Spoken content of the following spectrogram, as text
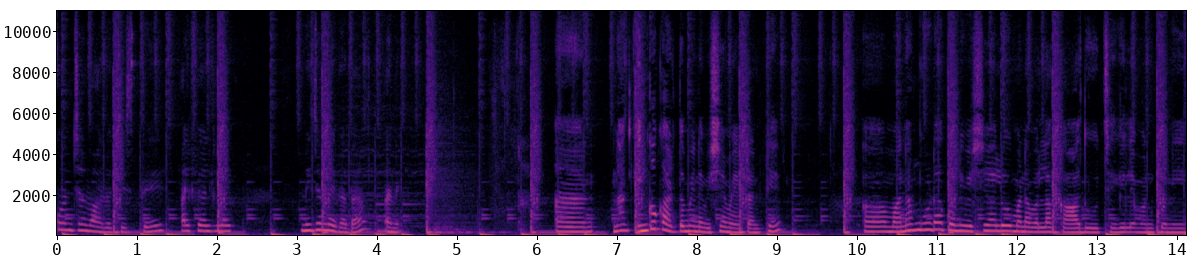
కొంచెం ఆలోచిస్తే ఐ ఫెల్ లైక్ నిజమే కదా అని. అండ్ నాకు ఇంకొక అర్థమైన విషయం ఏంటంటే మనం కూడా కొన్ని విషయాలు మన వల్ల కాదు చేయలేమనుకొని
